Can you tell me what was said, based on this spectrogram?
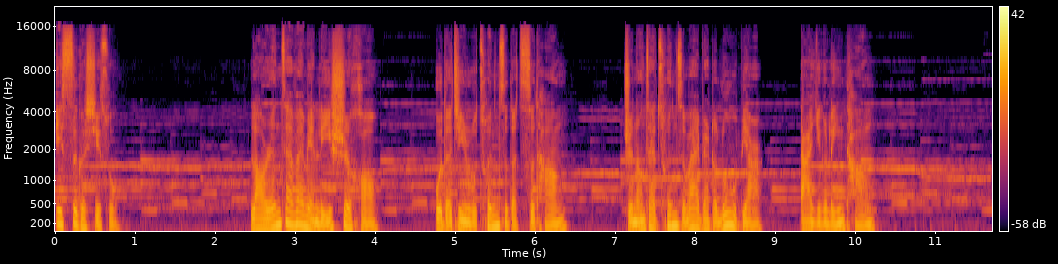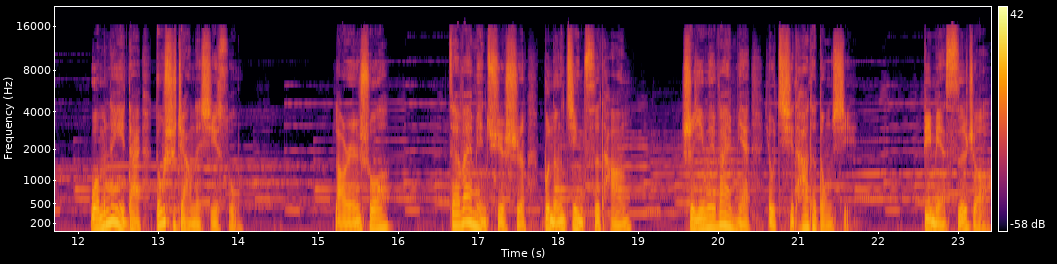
第四个习俗，老人在外面离世后，不得进入村子的祠堂，只能在村子外边的路边搭一个灵堂。我们那一代都是这样的习俗。老人说，在外面去世不能进祠堂，是因为外面有其他的东西。避免死者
